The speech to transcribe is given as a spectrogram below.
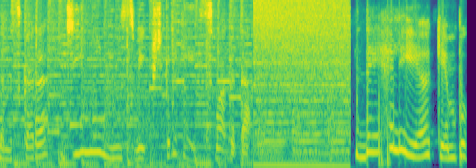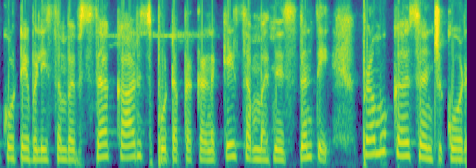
ನಮಸ್ಕಾರ ಜಿನಿ ನ್ಯೂಸ್ ವೀಕ್ಷಕರಿಗೆ ಸ್ವಾಗತ. ದೆಹಲಿಯ ಕೆಂಪುಕೋಟೆ ಬಳಿ ಸಂಭವಿಸಿದ ಕಾರು ಸ್ಫೋಟ ಪ್ರಕರಣಕ್ಕೆ ಸಂಬಂಧಿಸಿದಂತೆ ಪ್ರಮುಖ ಸಂಚುಕೋರ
